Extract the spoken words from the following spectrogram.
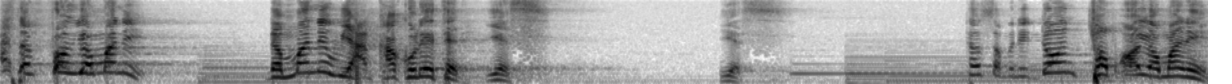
I said, from your money. The money we have calculated. Yes. Yes. Tell somebody, don't chop all your money.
